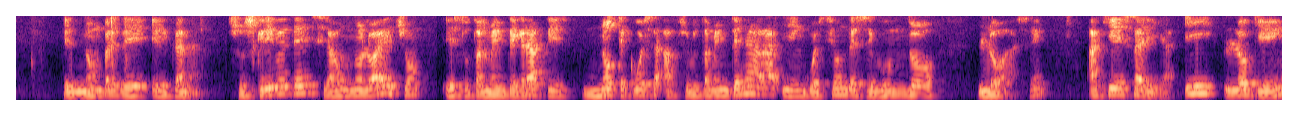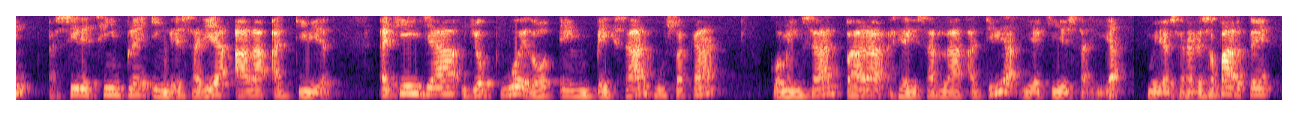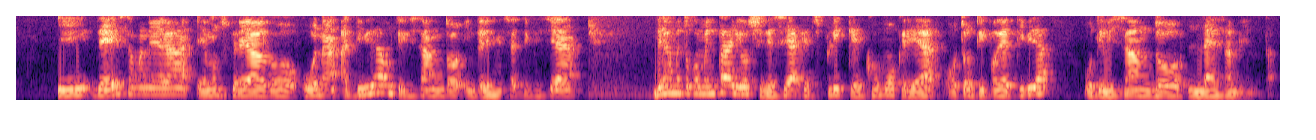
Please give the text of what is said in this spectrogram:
el nombre del canal. Suscríbete si aún no lo ha hecho. Es totalmente gratis, no te cuesta absolutamente nada y en cuestión de segundo lo hace. Aquí estaría y login, así de simple, ingresaría a la actividad. Aquí ya yo puedo empezar justo acá comenzar para realizar la actividad y aquí estaría. Voy a cerrar esa parte y de esa manera hemos creado una actividad utilizando inteligencia artificial. Déjame tu comentario si desea que explique cómo crear otro tipo de actividad utilizando la herramienta.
